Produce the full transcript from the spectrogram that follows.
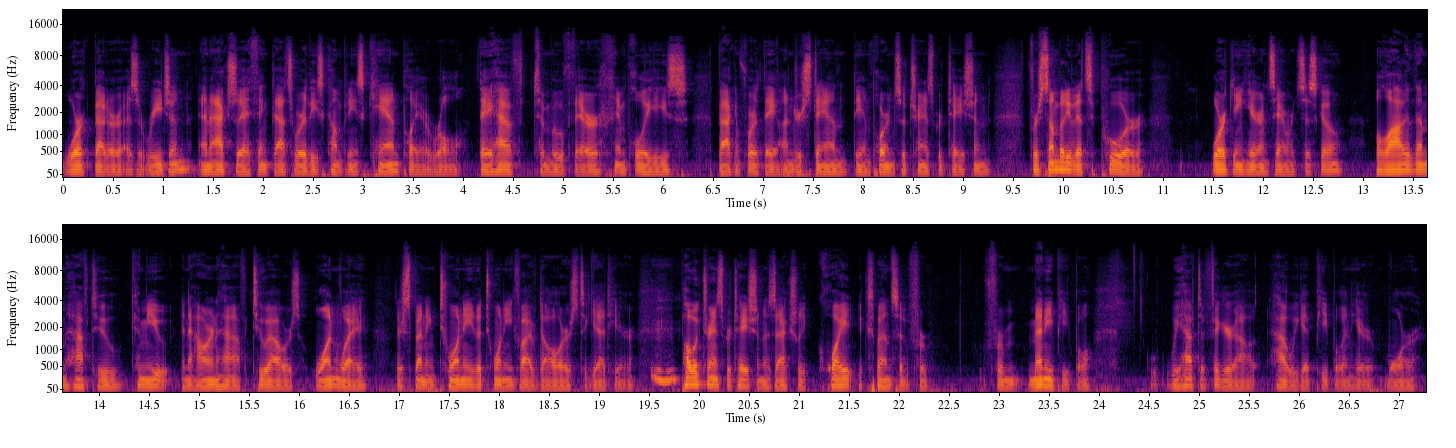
work better as a region, and actually, I think that's where these companies can play a role. They have to move their employees back and forth. They understand the importance of transportation. For somebody that's poor, working here in San Francisco, a lot of them have to commute an hour and a half, two hours one way. They're spending twenty to twenty-five dollars to get here. Mm-hmm. Public transportation is actually quite expensive for for many people. We have to figure out how we get people in here more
